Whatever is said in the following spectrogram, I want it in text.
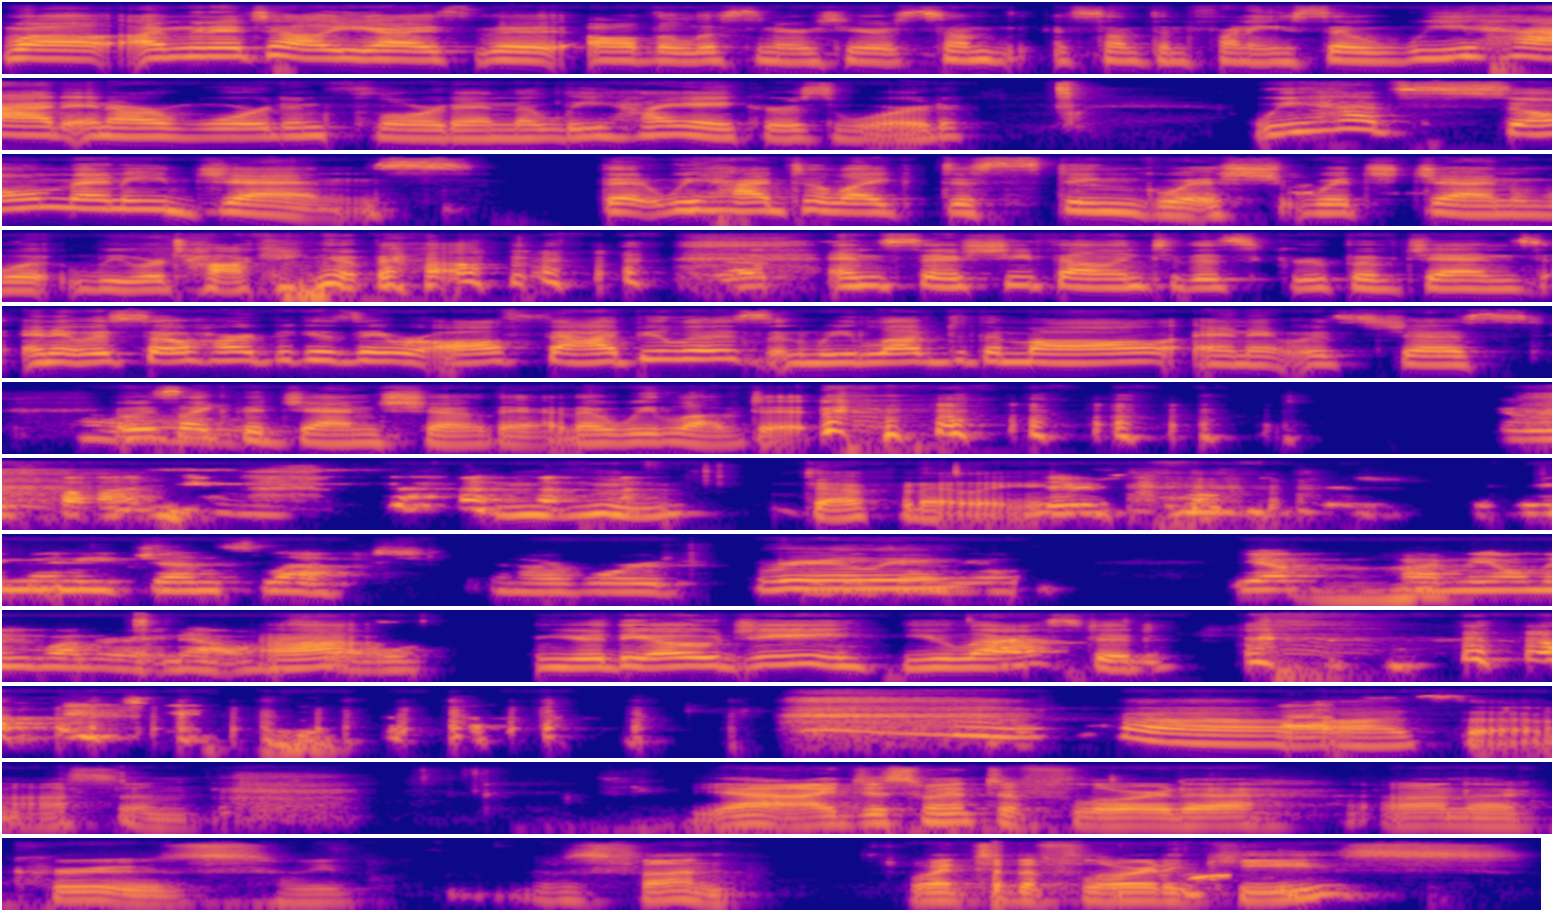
Well, I'm going to tell you guys that all the listeners here some something funny. So we had in our ward in Florida, in the Lehigh Acres ward, we had so many Jens that we had to like distinguish which Jen w- we were talking about. Yep. and so she fell into this group of Jens, and it was so hard because they were all fabulous, and we loved them all, and it was just it was like the Jen show there that we loved it. It was fun. Mhm, Definitely. There's, there's very many Jens left in our ward. Really? I'm the only- Yep, Mhm. I'm the only one right now. Ah. So You're the OG. You lasted. oh, awesome. Awesome. Yeah, I just went to Florida on a cruise. We, it was fun. Went to the Florida Keys.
